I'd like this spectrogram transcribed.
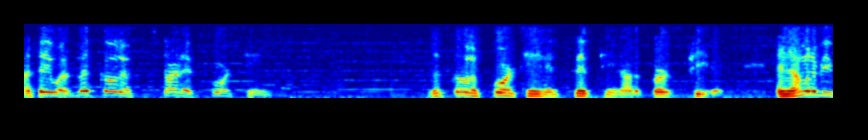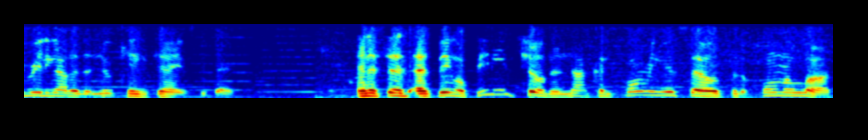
I tell you what, let's go to start at fourteen. Let's go to 14 and 15 out of First Peter. And I'm going to be reading out of the New King James today. And it says, as being obedient children, not conforming yourselves to the former lust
